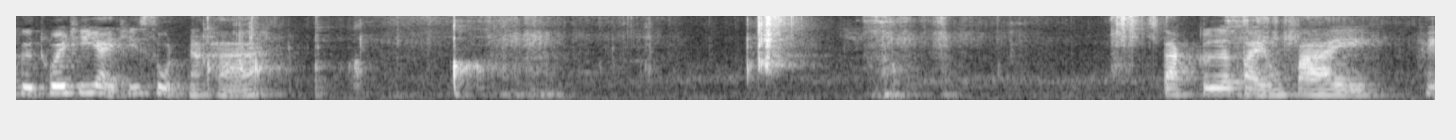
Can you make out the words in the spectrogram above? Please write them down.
คือถ้วยที่ใหญ่ที่สุดนะคะ ตักเกลือใส่ลงไปให้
